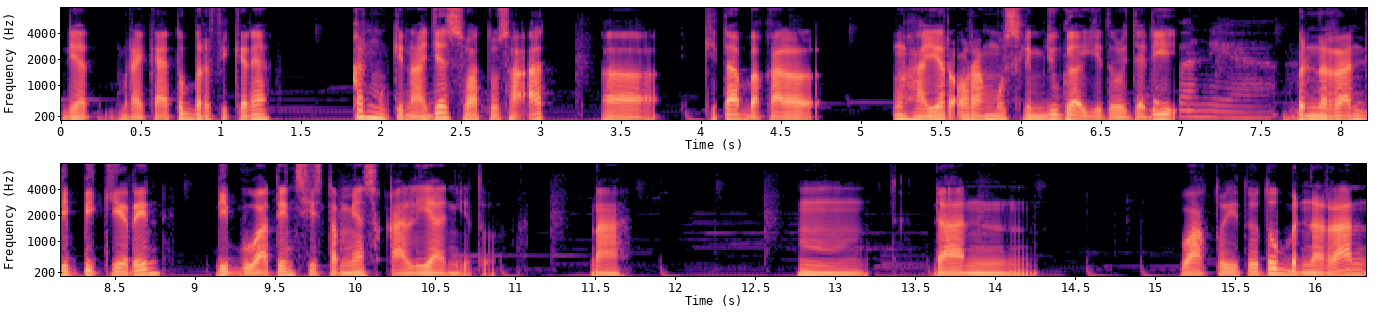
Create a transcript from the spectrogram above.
Dia mereka itu berpikirnya kan mungkin aja suatu saat eh, kita bakal nge-hire orang muslim juga gitu loh. Jadi Depan ya. beneran dipikirin dibuatin sistemnya sekalian gitu. Nah, hmm, dan waktu itu tuh beneran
